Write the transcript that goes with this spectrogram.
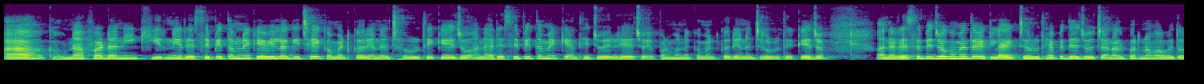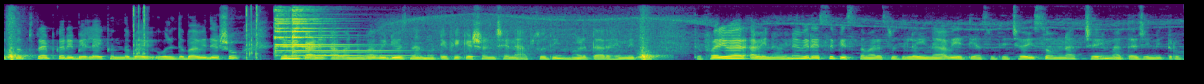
આ ઘઉંના ફાડાની ખીરની રેસીપી તમને કેવી લાગી છે? કમેન્ટ કરીને જરૂરથી કહેજો અને આ રેસીપી તમે ક્યાંથી જોઈ રહ્યા છો એ પણ મને કમેન્ટ કરીને જરૂરથી કહેજો. અને રેસીપી જો ગમે તો એક લાઇક જરૂરથી આપી દેજો. ચેનલ પર નવા હોય તો સબસ્ક્રાઈબ કરી બે લાઇકન દબાવી, ઓલ દબાવી દેશો, જેને કારણે આવા નવા વિડીયોઝના નોટિફિકેશન છે ને આપ સુધી મળતા રહે મિત્રો. તો ફરીવાર આવી નવી નવી રેસીપીસ તમારા સુધી લઈને આવીએ. ત્યાં સુધી જય સોમનાથ, જય માતાજી મિત્રો.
